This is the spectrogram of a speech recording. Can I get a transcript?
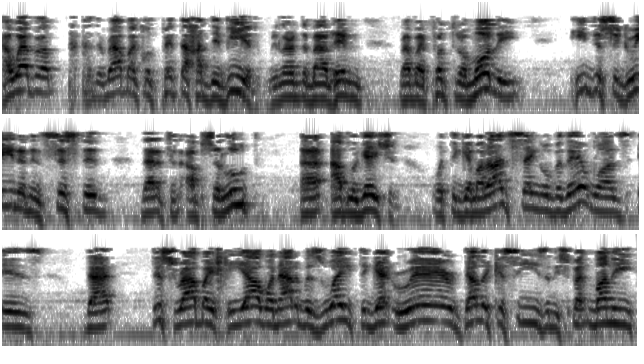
However, the rabbi called Petah HaDevir, we learned about him, Rabbi Pontremoli, he disagreed and insisted that it's an absolute uh, obligation. What the Gemara is saying over there was is that this Rabbi Chia went out of his way to get rare delicacies, and he spent money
